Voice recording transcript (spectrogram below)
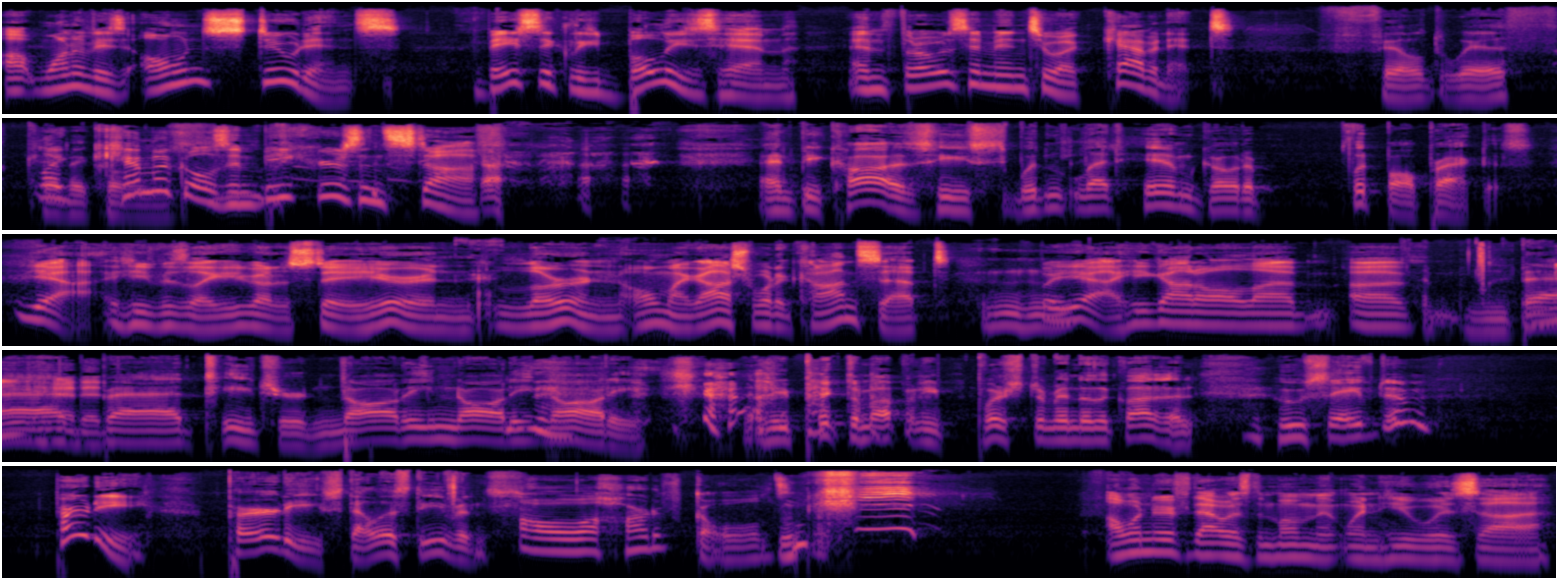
uh, one of his own students basically bullies him and throws him into a cabinet. filled with Like chemicals. chemicals and beakers and stuff. And because he wouldn't let him go to football practice. Yeah, he was like, "You got to stay here and learn." Oh my gosh, what a concept! Mm-hmm. But yeah, he got all uh, uh, Bad, meatheaded. bad teacher. Naughty, naughty, naughty. and he picked him up and he pushed him into the closet. Who saved him? Purdy. Purdy, Stella Stevens. Oh, a heart of gold. I wonder if that was the moment when he was uh,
